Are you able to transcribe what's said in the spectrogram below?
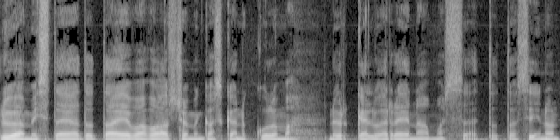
lyömistä. Ja tota, Eva Wallströmin kanssa käynyt kuulemma nyrkkeilyä reenaamassa. Et, tota, siinä on,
